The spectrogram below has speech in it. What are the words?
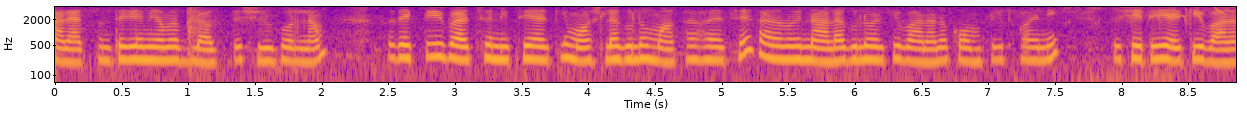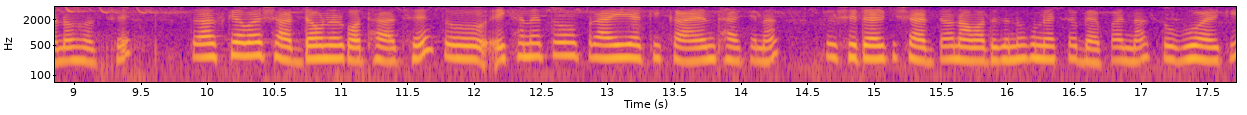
আর এখন থেকে আমি আমার ব্লগটা শুরু করলাম। তো দেখতেই পাচ্ছ নিচে আর কি মশলাগুলো মাখা হয়েছে, কারণ ওই নালাগুলো আর কি বানানো কমপ্লিট হয়নি। তো সেটাই আর কি বানানো হচ্ছে। তো আজকে আবার শাটডাউনের কথা আছে। তো এখানে তো প্রায়ই আর কি কারেন্ট থাকে না। তো সেটা আর কি শাটডাউন আমাদের জন্য কোনো একটা ব্যাপার না। তবুও আর কি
